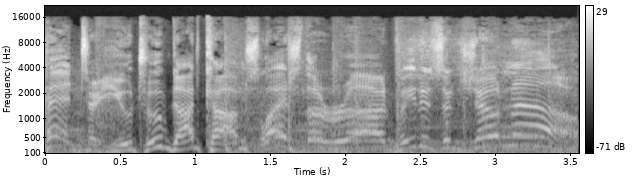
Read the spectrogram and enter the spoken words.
Head to youtube.com slash the Rod Pedersen Show now.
